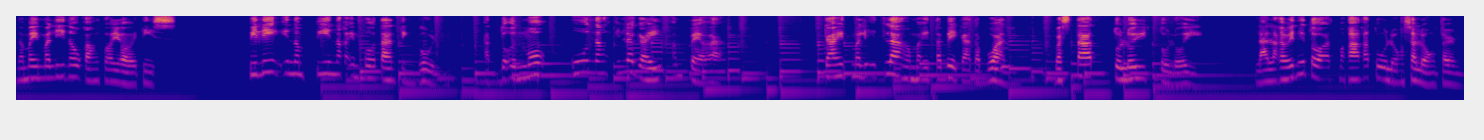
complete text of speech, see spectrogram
na may malinaw kang priorities. Piliin ang pinaka-importanting goal at doon mo unang ilagay ang pera. Kahit maliit lang ang maitabi kada buwan, basta tuloy-tuloy. Lalakawin ito at makakatulong sa long term.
